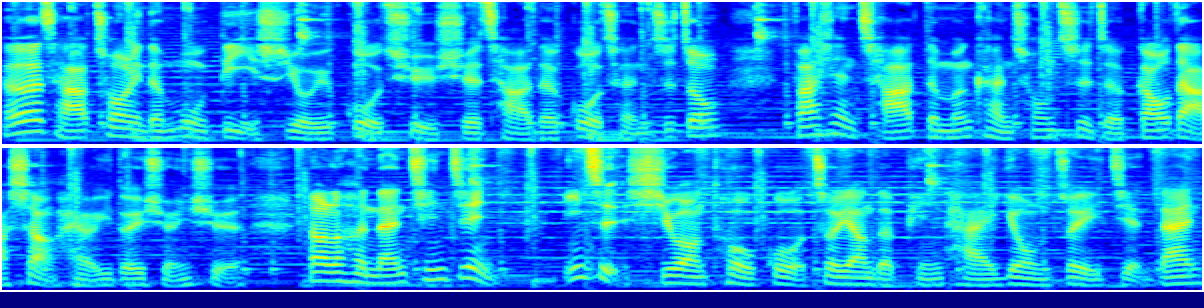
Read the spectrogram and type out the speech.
喝喝茶创立的目的是由于过去学茶的过程之中，发现茶的门槛充斥着高大上，还有一堆玄学，让人很难亲近。因此，希望透过这样的平台，用最简单、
